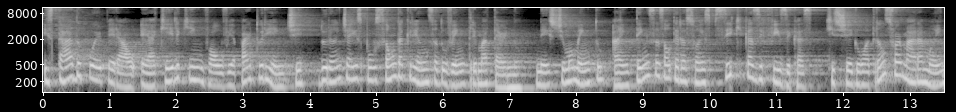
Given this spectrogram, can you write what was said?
Estado puerperal é aquele que envolve a parturiente durante a expulsão da criança do ventre materno. Neste momento, há intensas alterações psíquicas e físicas que chegam a transformar a mãe,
